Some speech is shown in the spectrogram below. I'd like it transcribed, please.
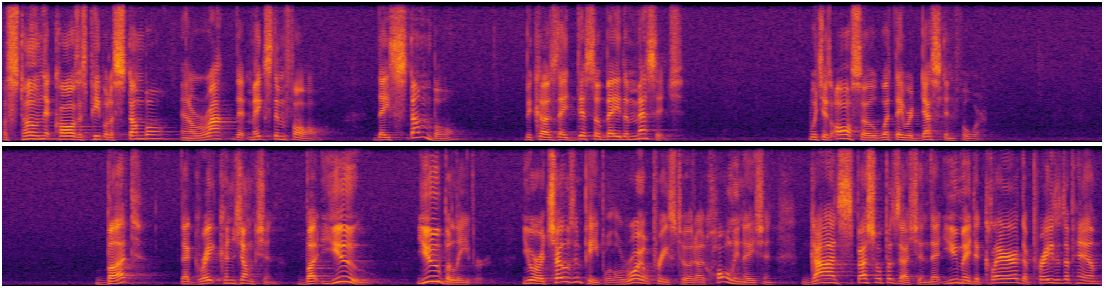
A stone that causes people to stumble and a rock that makes them fall. They stumble because they disobey the message, which is also what they were destined for. But, that great conjunction, but you, you believer, you are a chosen people, a royal priesthood, a holy nation, God's special possession, that you may declare the praises of him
